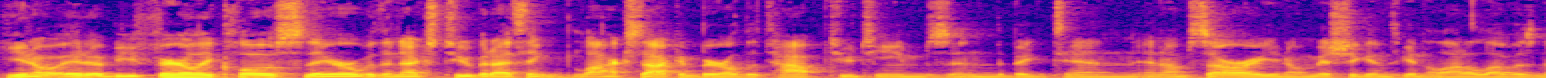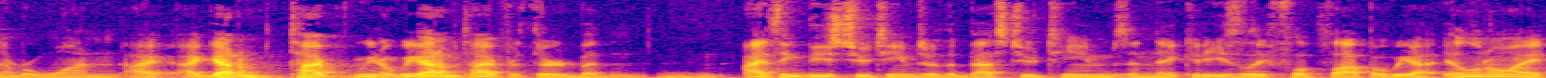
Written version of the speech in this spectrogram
you know, it'll be fairly close there with the next two, but I think lock, stock, and barrel the top two teams in the Big Ten. And I'm sorry, you know, Michigan's getting a lot of love as number one. I, I got them tied, you know, we got them tied for third, but I think these two teams are the best two teams, and they could easily flip flop. But we got Illinois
